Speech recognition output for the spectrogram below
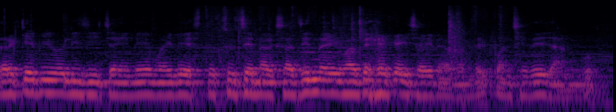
तर केपी ओलीजी चाहिँ नै मैले यस्तो चुचे नक्सा जिन्दगीमा देखेकै छैन भन्दै पन्छिँदै जानुभयो।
